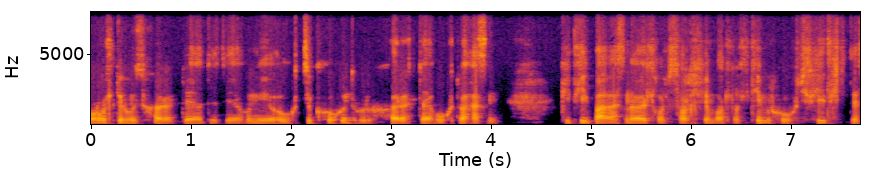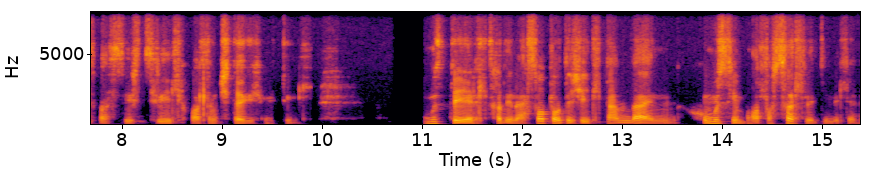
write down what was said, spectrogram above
Урал дээр үүсэх хоройтой одоо те хүний өгцөг хөхөнд хүрэх хоройтой хүүхд байхаас нь гэдгийг багаас нь ойлгуулж сурах юм бол тиймэрхүү хүчрхийлэгчдээс бас эрт сэргийлэх боломжтой гэх мэт юм л. Хүмүүстэй ярилцахад энэ асуудлуудын шийдэл дандаа энэ хүмүүсийн боловсрал гэдэг юм билээ.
